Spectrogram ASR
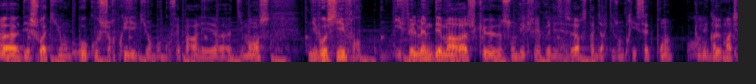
Euh, des choix qui ont beaucoup surpris et qui ont beaucoup fait parler euh, dimanche. Niveau chiffres, il fait le même démarrage que son décret prédécesseur, c'est-à-dire qu'ils ont pris 7 points tous En les deux matchs,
